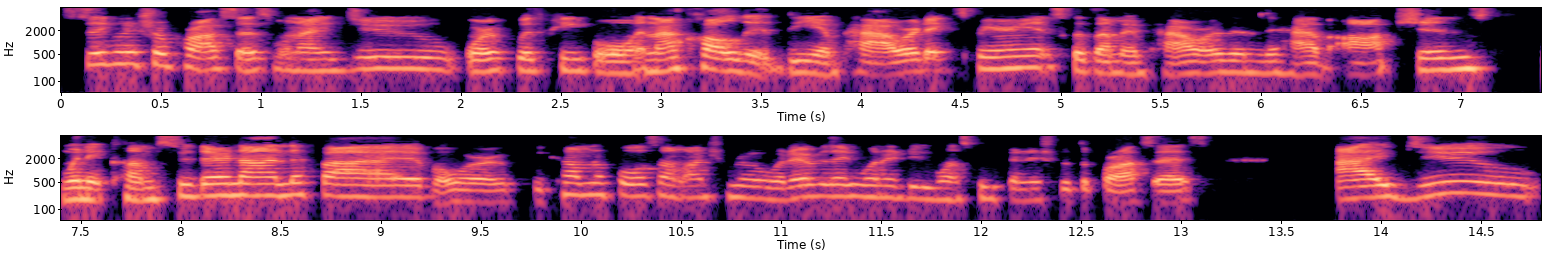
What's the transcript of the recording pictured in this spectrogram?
signature process, when I do work with people, and I call it the empowered experience because I'm empowering them to have options when it comes to their nine to five or becoming a full time entrepreneur, whatever they want to do once we finish with the process. I do,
